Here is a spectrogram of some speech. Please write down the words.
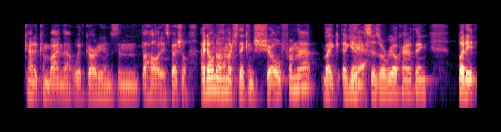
kind of combine that with Guardians and the holiday special. I don't know how much they can show from that, like again, Yeah. sizzle reel kind of thing. But it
